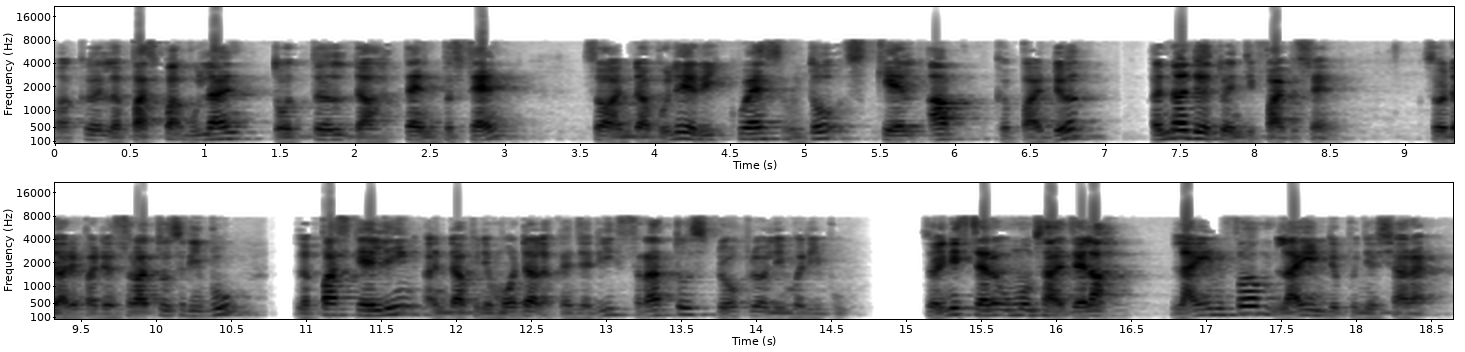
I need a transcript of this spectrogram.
maka lepas 4 bulan total dah 10%. So anda boleh request untuk scale up kepada another 25%. So daripada 100,000 Lepas scaling, anda punya modal akan jadi RM125,000. So, ini secara umum sahajalah. Lain firm, lain dia punya syarat.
